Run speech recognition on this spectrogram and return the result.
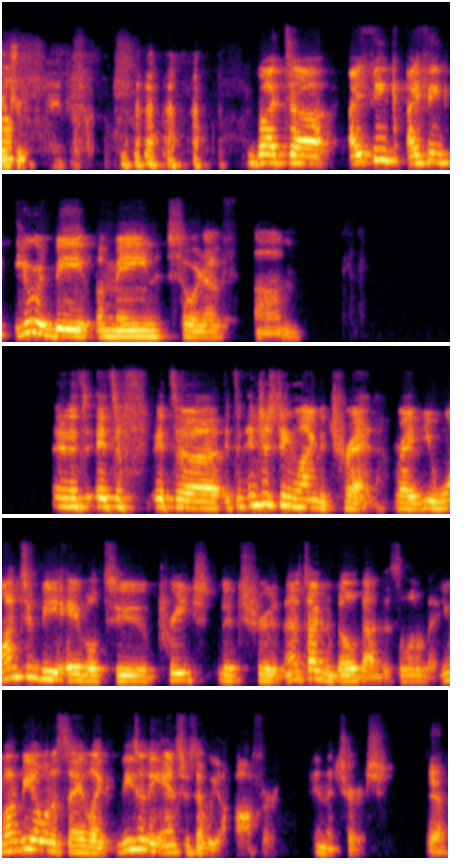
um, but uh, I think I think here would be a main sort of um, and it's it's a it's a it's an interesting line to tread, right? You want to be able to preach the truth. And I was talking to Bill about this a little bit. You want to be able to say like these are the answers that we offer in the church. Yeah.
